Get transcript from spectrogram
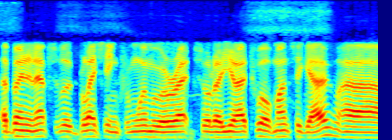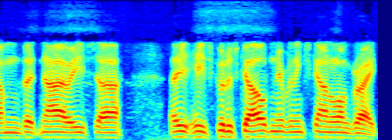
been an absolute blessing from when we were at sort of you know 12 months ago. Um, but no, he's uh, he's good as gold, and everything's going along great.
